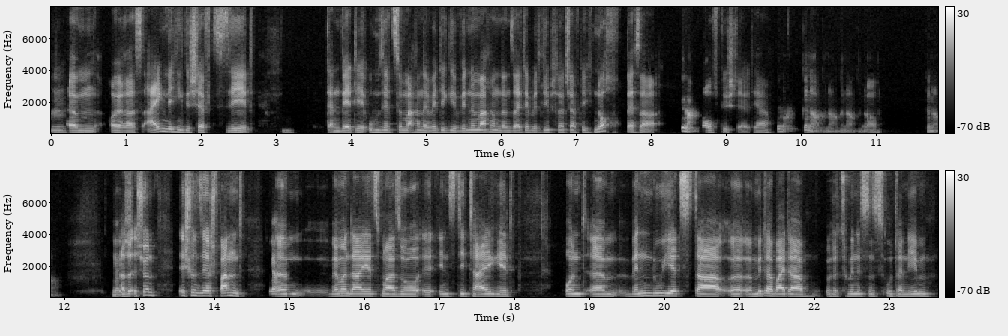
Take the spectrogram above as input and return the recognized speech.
mhm. ähm, eures eigentlichen Geschäfts seht, dann werdet ihr Umsätze machen, dann werdet ihr Gewinne machen, dann seid ihr betriebswirtschaftlich noch besser genau. aufgestellt. Ja? Genau, genau, genau, genau. genau. genau. Ja, also ist schon, ist schon sehr spannend, ja. ähm, wenn man da jetzt mal so äh, ins Detail geht. Und ähm, wenn du jetzt da äh, Mitarbeiter oder zumindest Unternehmen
